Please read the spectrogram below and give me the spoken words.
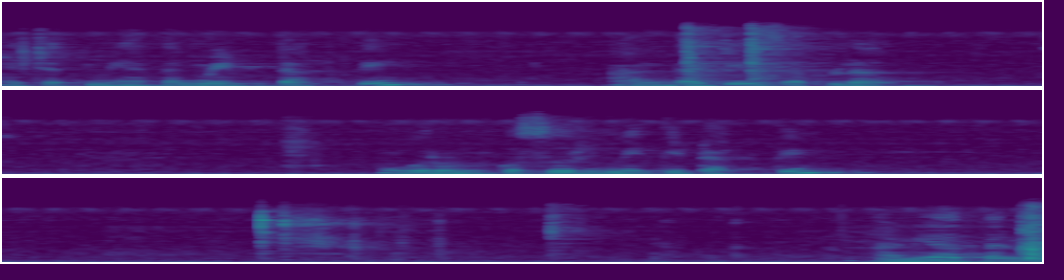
याच्यात मी आता मीठ टाकते. अंदाजेच आपलं वरून कसुरी मेथी टाकते. आणि आता ना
